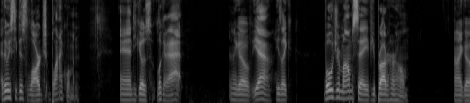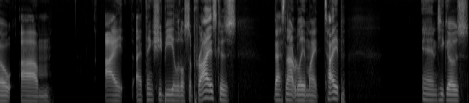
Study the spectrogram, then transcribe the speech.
and then we see this large black woman, and he goes, "Look at that," and I go, "Yeah." He's like, "What would your mom say if you brought her home?" And I go, "Um, I I think she'd be a little surprised because that's not really my type." And he goes,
